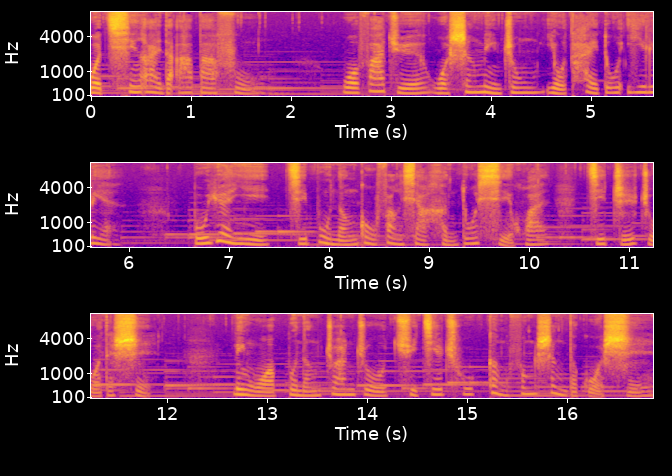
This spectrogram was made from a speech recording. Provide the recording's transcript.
我亲爱的阿巴父，我发觉我生命中有太多依恋，不愿意及不能够放下很多喜欢及执着的事，令我不能专注去结出更丰盛的果实。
